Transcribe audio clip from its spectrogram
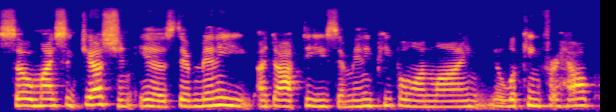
So my suggestion is there are many adoptees, there are many people online looking for help.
